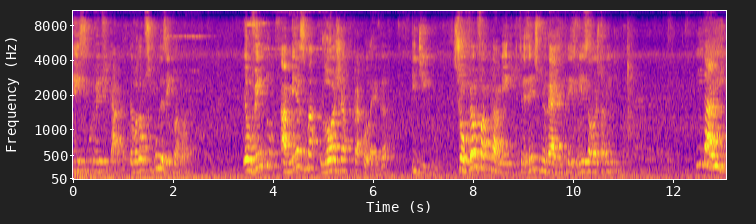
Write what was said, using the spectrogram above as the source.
tem-se por verificada. Então, vou dar um segundo exemplo agora. Eu vendo a mesma loja para colega e digo: se houver um faturamento de 300 mil reais em três meses, a loja está vendida. E daí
